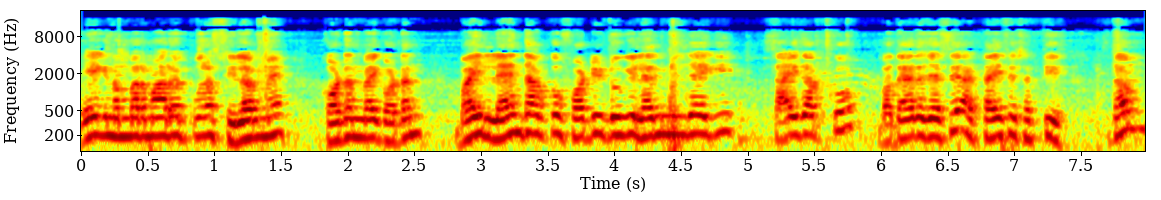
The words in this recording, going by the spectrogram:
एक नंबर मारो पूरा सिलम में कॉटन बाई कॉटन भाई लेंथ आपको 42 की लेंथ मिल जाएगी. साइज़ आपको बताया था जैसे 28 से 36 एकदम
